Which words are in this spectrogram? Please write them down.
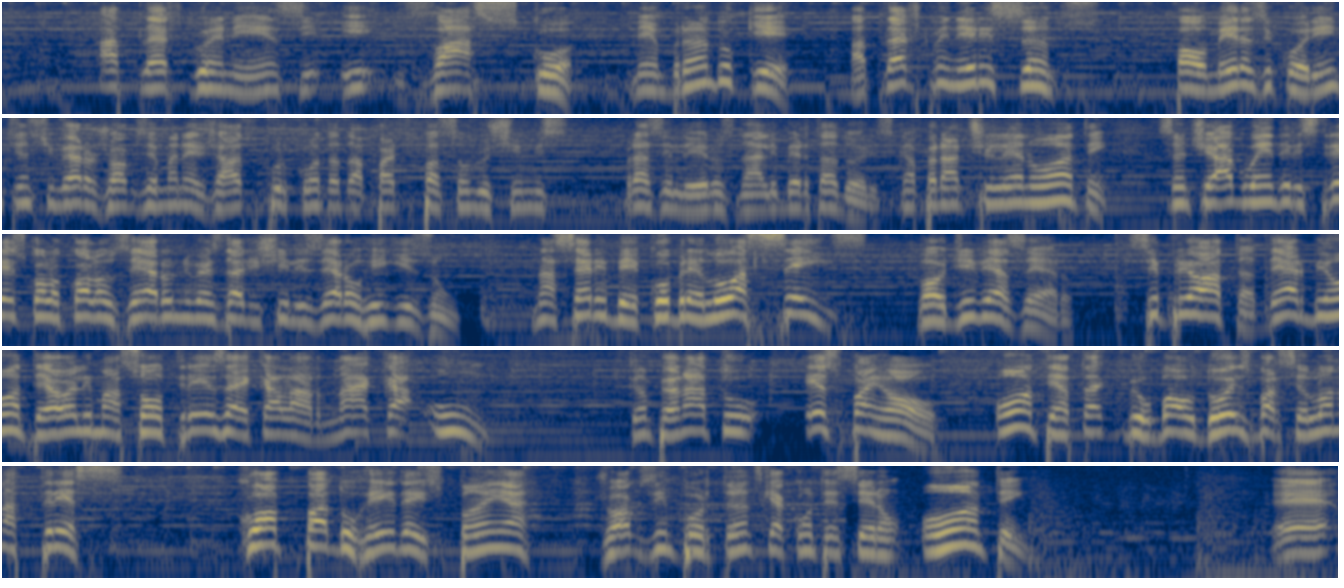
Atlético Goianiense e Vasco. Lembrando que Atlético Mineiro e Santos, Palmeiras e Corinthians tiveram jogos remanejados por conta da participação dos times brasileiros na Libertadores. Campeonato chileno ontem, Santiago Enders 3, Colo-Colo 0, Universidade de Chile 0, Riggs 1. Na Série B, Cobreloa 6, Valdívia 0. Cipriota, Derby ontem, El Limassol 3, Aeca Larnaca 1. Campeonato Espanhol, ontem, Ataque Bilbao 2, Barcelona 3. Copa do Rei da Espanha, jogos importantes que aconteceram ontem. É,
